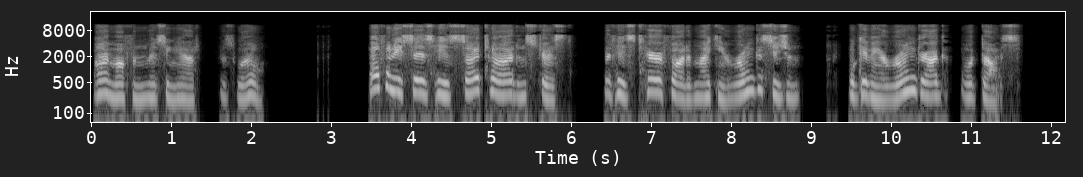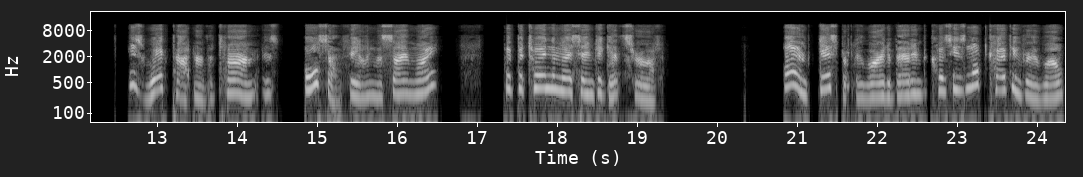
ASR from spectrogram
I'm often missing out as well. Often he says he is so tired and stressed that he's terrified of making a wrong decision or giving a wrong drug or dose. His work partner at the time is also feeling the same way, but between them they seem to get through it. I am desperately worried about him because he's not coping very well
